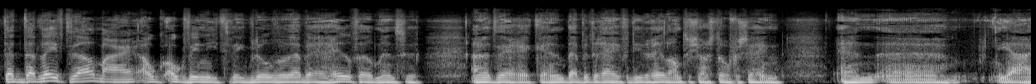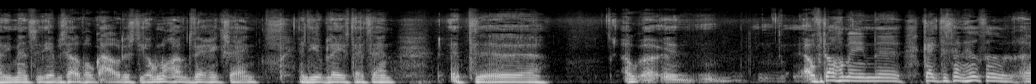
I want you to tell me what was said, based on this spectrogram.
dat, dat leeft wel, maar ook, ook weer niet. Ik bedoel, we hebben heel veel mensen aan het werk en bij bedrijven die er heel enthousiast over zijn. En eh, ja, die mensen die hebben zelf ook ouders die ook nog aan het werk zijn. En die op leeftijd zijn. Het, eh, ook, eh, over het algemeen, eh, kijk, er zijn heel veel eh,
